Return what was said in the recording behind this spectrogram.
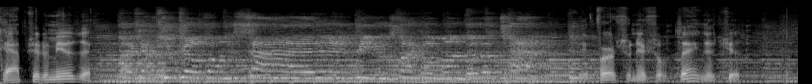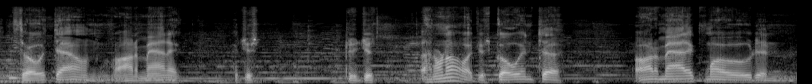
capture the music. I got two girls on the side, and it feels like I'm under attack. The first initial thing is just throw it down, automatic. I just, I just, I don't know. I just go into automatic mode and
